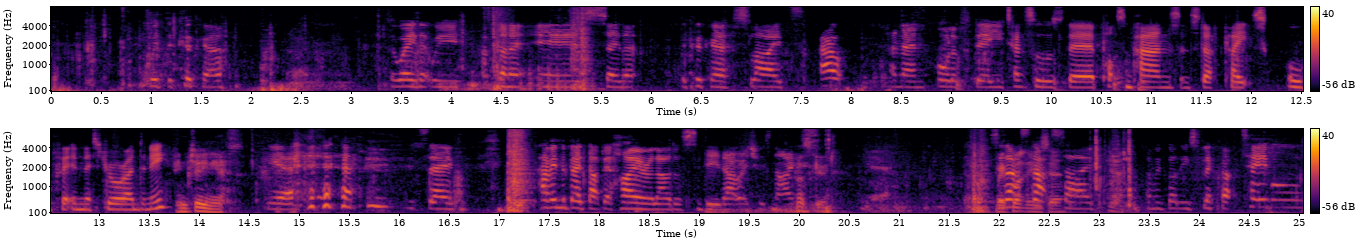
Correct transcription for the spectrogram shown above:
So with the cooker, the way that we have done it is so that the cooker slides out, and then all of the utensils, the pots and pans and stuff, plates, all fit in this drawer underneath. Ingenious. Yeah. so having the bed that bit higher allowed us to do that, which was nice. That's good. Yeah. So We've that's that these, uh, side, yeah. and we've got these flip-up tables.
